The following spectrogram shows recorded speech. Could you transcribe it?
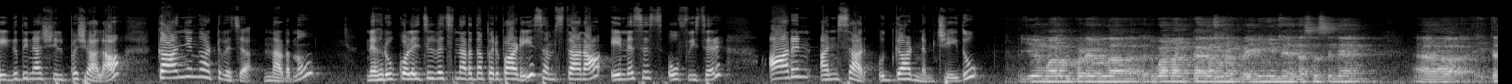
ഏകദിന ശില്പശാല കാഞ്ഞങ്ങാട്ട് വെച്ച് നടന്നു. നെഹ്റു കോളേജിൽ വെച്ച് നടന്ന പരിപാടി സംസ്ഥാന N S S officer R N Ansar ഉദ്ഘാടനം ചെയ്തു. ഒരുപാട് ഇത്ര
